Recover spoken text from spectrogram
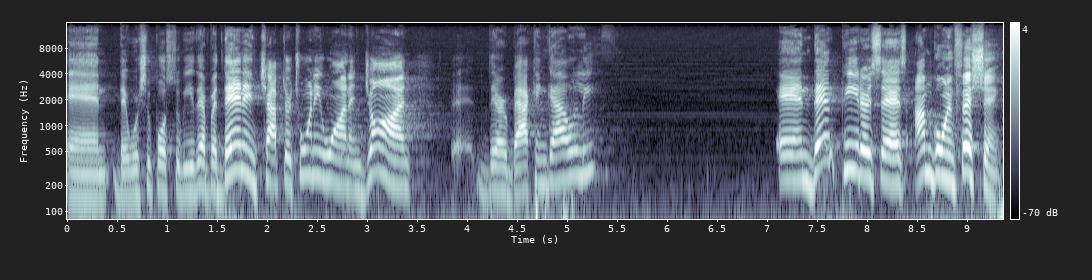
and they were supposed to be there. But then in chapter 21 in John, they're back in Galilee. And then Peter says, I'm going fishing.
